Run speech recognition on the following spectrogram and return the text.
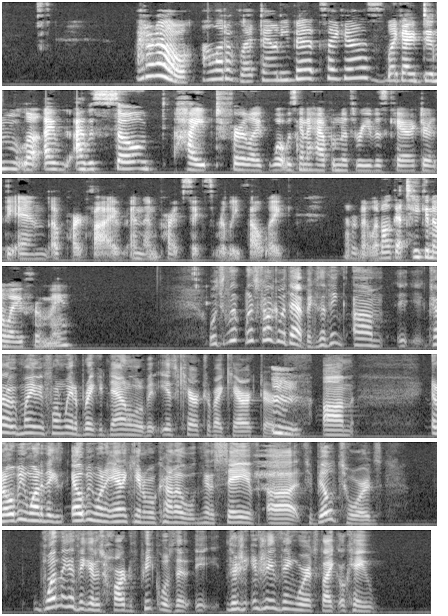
I don't know, a lot of letdowny bits, I guess. Like I didn't lo- I I was so hyped for like what was going to happen with Reva's character at the end of part 5 and then part 6 really felt like I don't know, it all got taken away from me. Well, so let, us talk about that because I think um, it, kind of might be a fun way to break it down a little bit is character by character. Um, and Obi Wan, and the Obi Wan and Anakin were kind of going to save uh, to build towards. One thing I think that is hard with prequels is that it, there's an interesting thing where it's like, okay,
